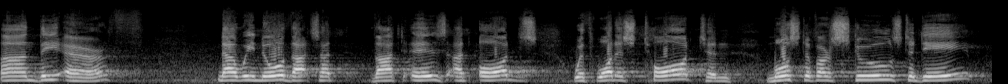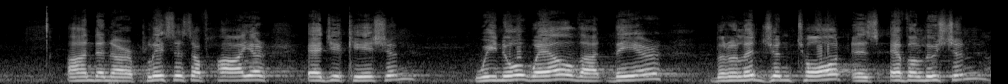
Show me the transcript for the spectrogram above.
and the earth. Now we know that's at, that is at odds with what is taught in most of our schools today and in our places of higher education. We know well that there the religion taught is evolution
